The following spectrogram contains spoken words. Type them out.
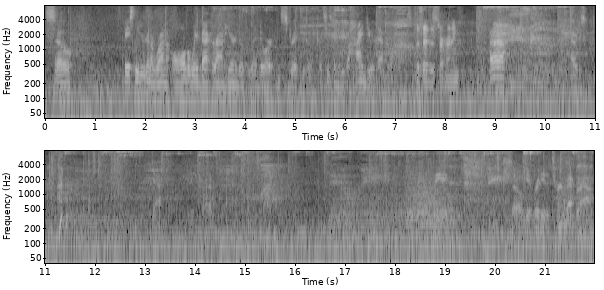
So basically, you're going to run all the way back around here and go through that door and straight through because he's going to be behind you at that point. So should I just start running? Uh, I would just. Yeah. Try it. So get ready to turn back around.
